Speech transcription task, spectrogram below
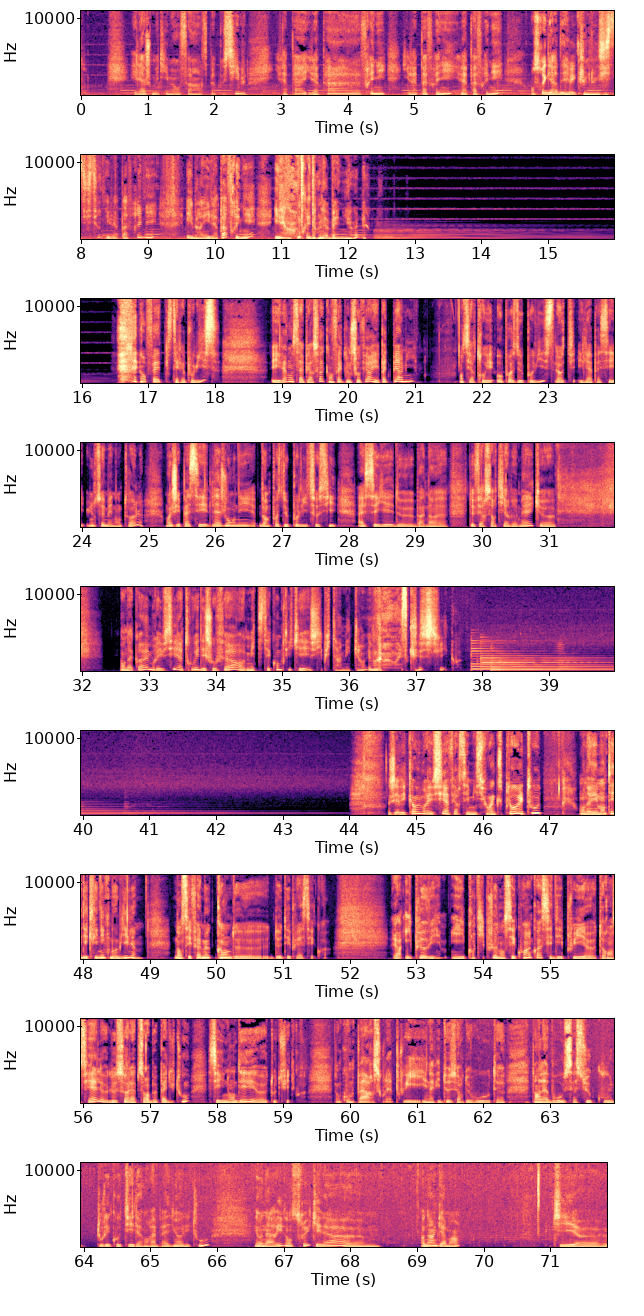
Et là, je me dis, mais enfin, c'est pas possible. Il va pas, il va pas freiner. Il va pas freiner. Il va pas freiner. On se regardait avec le logisticien. Il va pas freiner. Eh ben, il a pas freiné. Il est rentré dans la bagnole. En fait, c'était la police. Et là, on s'aperçoit qu'en fait, le chauffeur, il n'y pas de permis. On s'est retrouvé au poste de police. L'autre, il a passé une semaine en tôle. Moi, j'ai passé la journée dans le poste de police aussi à essayer de, ben, de faire sortir le mec. Euh. On a quand même réussi à trouver des chauffeurs, mais c'était compliqué. Je dis putain, mais quand même, où est-ce que je suis quoi? J'avais quand même réussi à faire ces missions explo et tout. On avait monté des cliniques mobiles dans ces fameux camps de, déplacés, quoi. Alors, il pleuvait. Et quand il pleut dans ces coins, quoi, c'est des pluies euh, torrentielles. Le sol absorbe pas du tout. C'est inondé euh, tout de suite, quoi. Donc, on part sous la pluie. On avait deux heures de route. Euh, dans la brousse, ça secoue tous les côtés d'un la bagnole et tout. Et on arrive dans ce truc. Et là, on a un gamin qui,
